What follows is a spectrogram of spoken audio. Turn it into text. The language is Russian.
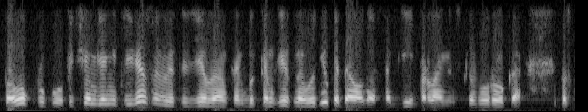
по округу. Причем я не привязываю это дело как бы к конкретному дню, когда у нас там день парламентского урока,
